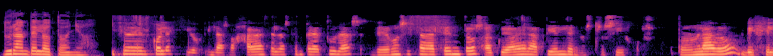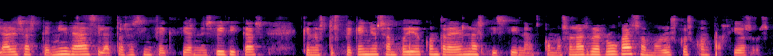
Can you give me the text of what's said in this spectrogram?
durante el otoño. inicio del colegio y las bajadas de las temperaturas debemos estar atentos al cuidado de la piel de nuestros hijos. Por un lado, vigilar esas temidas y latosas infecciones víricas que nuestros pequeños han podido contraer en las piscinas, como son las verrugas o moluscos contagiosos.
